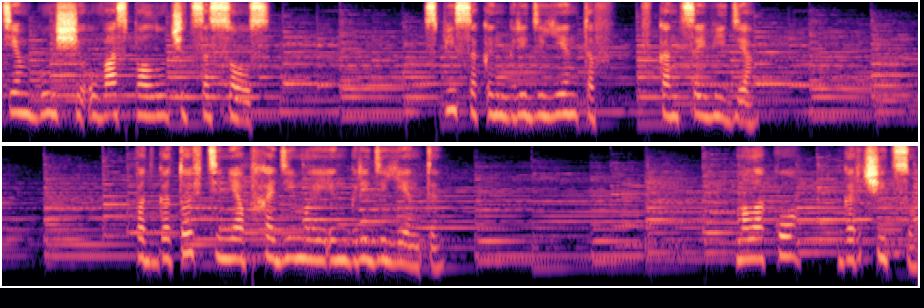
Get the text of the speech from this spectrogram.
тем гуще у вас получится соус. Список ингредиентов, в конце видео. Подготовьте необходимые ингредиенты. Молоко, горчицу,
